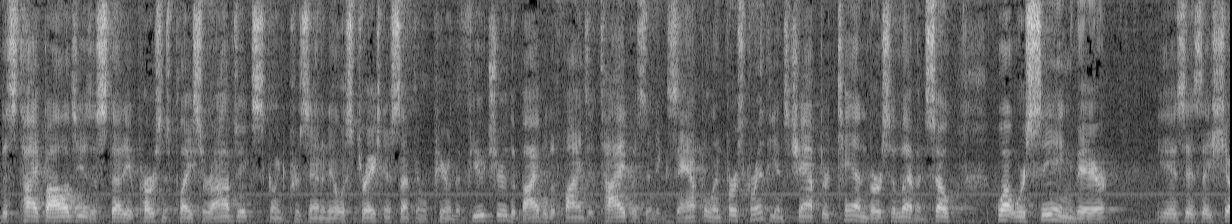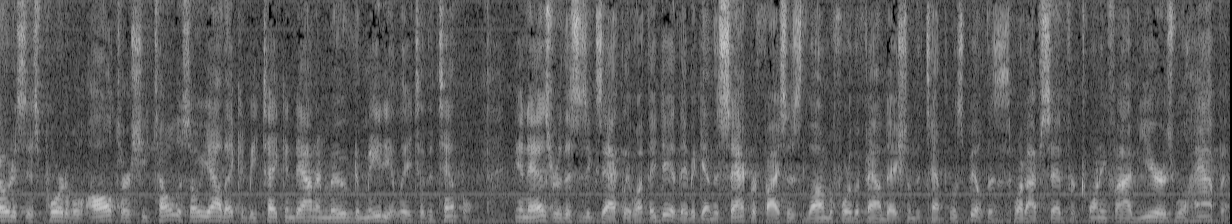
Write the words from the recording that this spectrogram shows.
this typology is a study of persons, place, or objects. It's going to present an illustration of something that will appear in the future. The Bible defines a type as an example in 1 Corinthians chapter 10, verse 11. So, what we're seeing there is as they showed us this portable altar, she told us, oh, yeah, that could be taken down and moved immediately to the temple. In Ezra, this is exactly what they did. They began the sacrifices long before the foundation of the temple was built. This is what I've said for 25 years will happen.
